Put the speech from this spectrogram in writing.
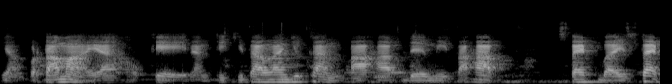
Yang pertama ya, oke, nanti kita lanjutkan tahap demi tahap, step by step,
